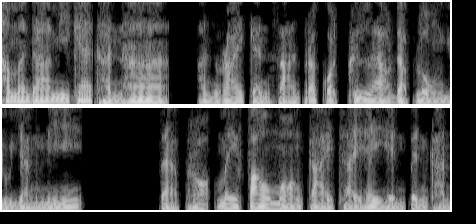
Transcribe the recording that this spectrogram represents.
ธรรมดามีแค่ขันห้า อันไร้แก่นสารปรากฏขึ้นแล้วดับลงอยู่อย่างนี้ แต่เพราะไม่เฝ้ามองกายใจให้เห็นเป็นขัน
